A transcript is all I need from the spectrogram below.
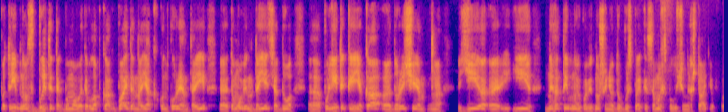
потрібно збити, так би мовити, в лапках Байдена як конкурента, і е, тому він вдається до політики, яка, до речі, є е, і негативною по відношенню до безпеки самих Сполучених Штатів. Е,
